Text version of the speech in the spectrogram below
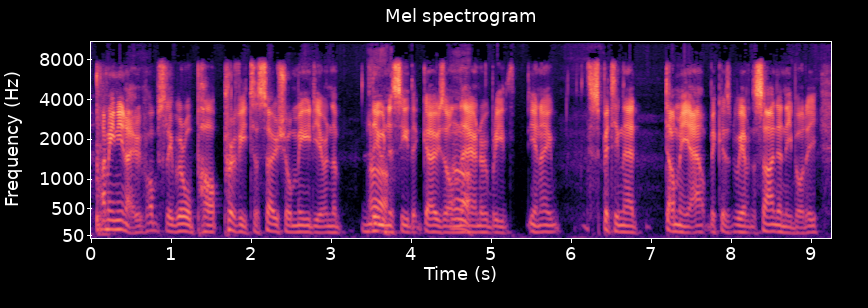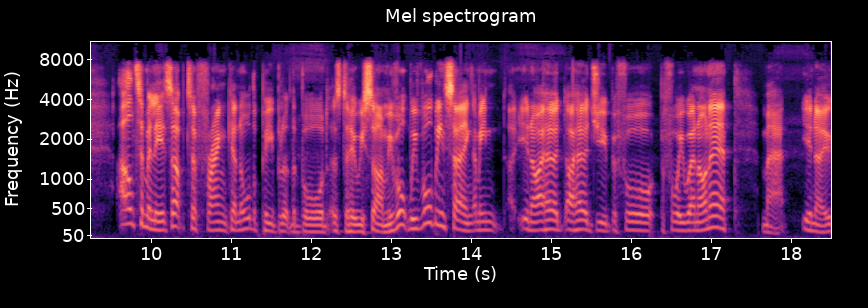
I mean, you know, obviously we're all part privy to social media and the lunacy that goes on there, and everybody, you know, spitting their dummy out because we haven't signed anybody. Ultimately it's up to Frank and all the people at the board as to who we sign. We've all we've all been saying. I mean, you know, I heard I heard you before before we went on air, Matt. You know,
